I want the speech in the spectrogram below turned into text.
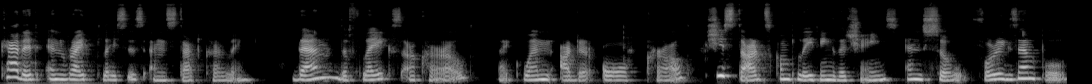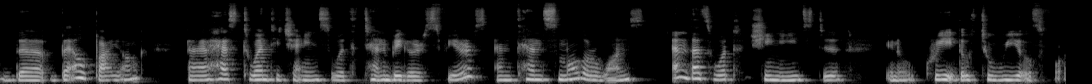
cut it in right places and start curling. Then the flakes are curled, like when are they all curled? She starts completing the chains, and so, for example, the bell pająk uh, has 20 chains with 10 bigger spheres and 10 smaller ones, and that's what she needs to, you know, create those two wheels for,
